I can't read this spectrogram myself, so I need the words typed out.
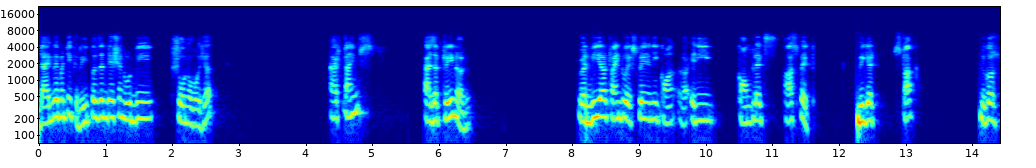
diagrammatic representation would be shown over here. At times, as a trainer, when we are trying to explain any uh, any complex aspect, we get stuck because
